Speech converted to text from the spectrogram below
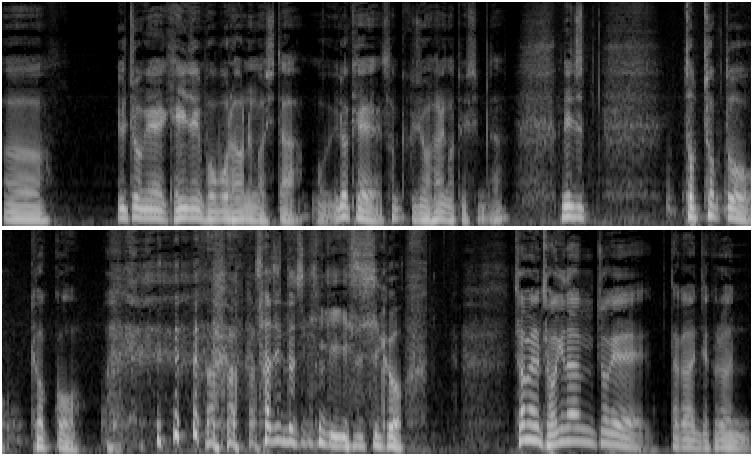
어 일종의 개인적인 보복을 하는 것이다. 뭐 이렇게 성격 규정을 하는 것도 있습니다. 근데 이제 접촉도 겪고 사진도 찍힌 게 있으시고 처음에는 정의당 쪽에다가 이제 그런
